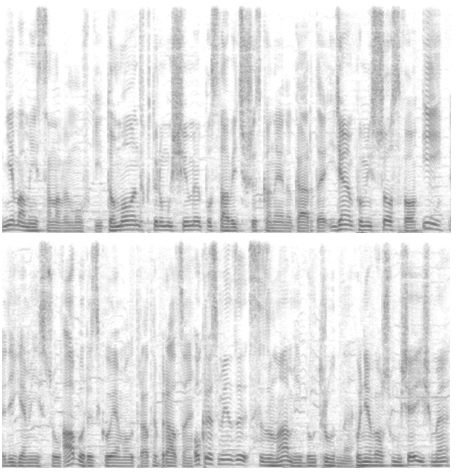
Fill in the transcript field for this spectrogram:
nie ma miejsca na wymówki. To moment, w którym musimy postawić wszystko na jedną kartę. Idziemy po mistrzostwo i Ligę Mistrzów, albo ryzykujemy utratę pracy. Okres między sezonami był trudny, ponieważ musieliśmy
